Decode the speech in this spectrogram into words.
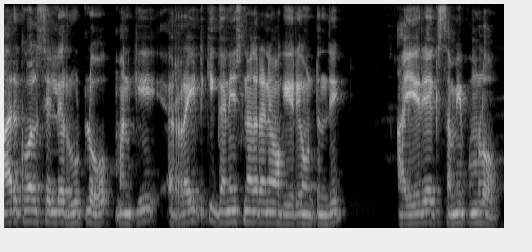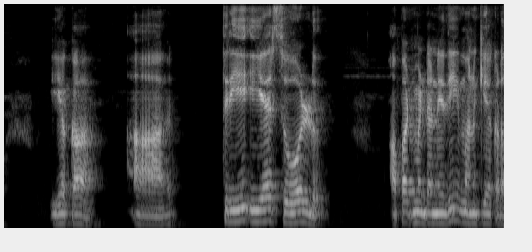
మారికవాల్స్ వెళ్ళే రూట్లో మనకి రైట్కి గణేష్ నగర్ అనే ఒక ఏరియా ఉంటుంది. ఆ ఏరియాకి సమీపంలో ఈ యొక్క త్రీ ఇయర్స్ ఓల్డ్ అపార్ట్మెంట్ అనేది మనకి అక్కడ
